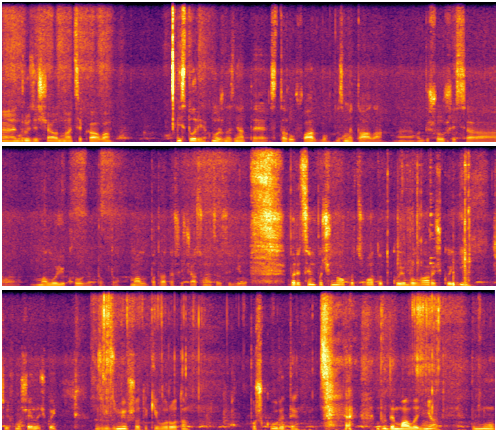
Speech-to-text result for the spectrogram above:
Е, Друзі, ще одна цікава історія, як можна зняти стару фарбу з метала, е, обійшовшися малою кров'ю, тобто мало потративши часу на це все діло. Перед цим починав працювати такою болгарочкою і шліфмашиночкою. Зрозумів, що такі ворота пошкурити це буде мало дня. Тому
